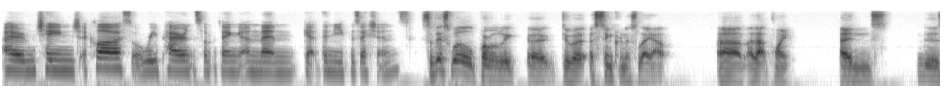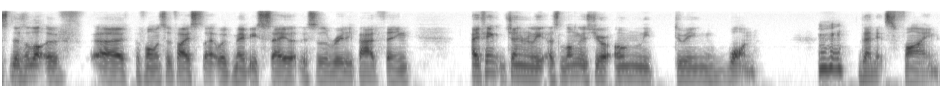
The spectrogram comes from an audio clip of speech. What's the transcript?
um, change a class or reparent something, and then get the new positions. So this will probably uh, do a, a synchronous layout um, at that point, and there's there's a lot of uh, performance advice that would maybe say that this is a really bad thing. I think generally, as long as you're only doing one, Mhm. then it's fine.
